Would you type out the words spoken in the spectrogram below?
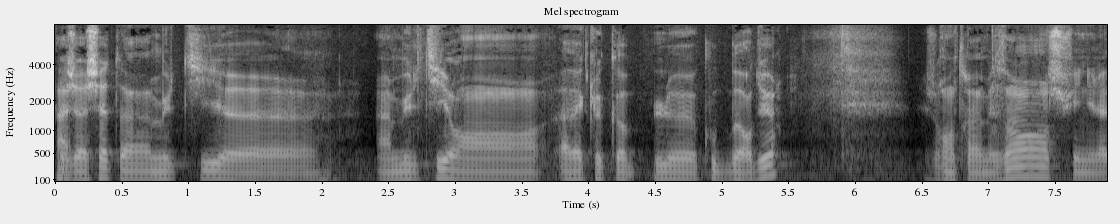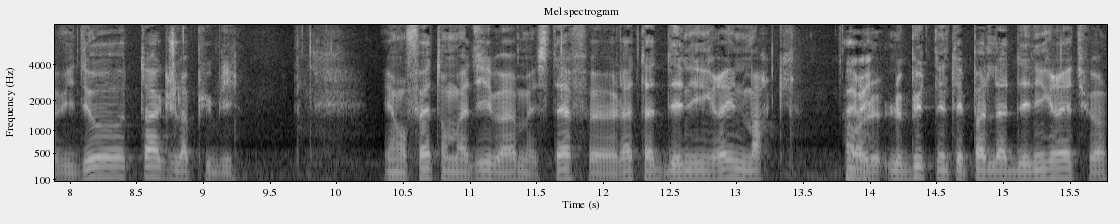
Ouais. J'achète un multi, euh, un multi en, avec le, le coupe-bordure. Je rentre à la maison, je finis la vidéo, tac, je la publie. Et en fait, on m'a dit, bah, mais Steph, euh, là, t'as dénigré une marque. Ah Alors, oui. le, le but n'était pas de la dénigrer, tu vois.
